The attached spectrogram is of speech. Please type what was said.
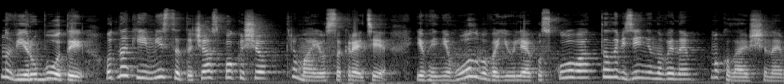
нові роботи. Однак її місце та час поки що тримає у секреті. Євгенія Голубова, Юлія Кускова, телевізійні новини Миколаївщини.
